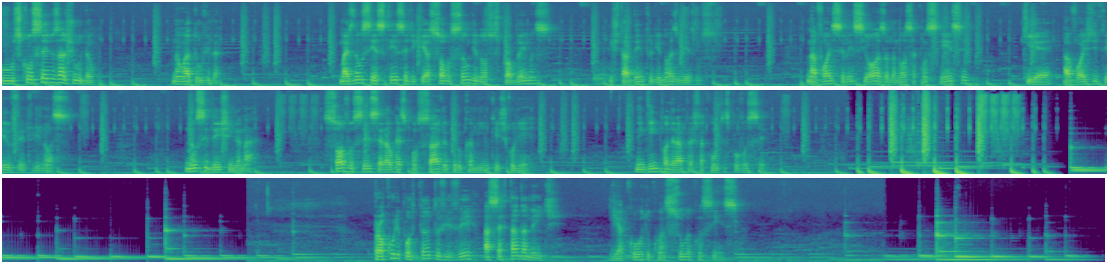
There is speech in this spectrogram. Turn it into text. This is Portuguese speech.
Os conselhos ajudam, não há dúvida. Mas não se esqueça de que a solução de nossos problemas está dentro de nós mesmos, na voz silenciosa da nossa consciência, que é a voz de Deus dentro de nós. Não se deixe enganar. Só você será o responsável pelo caminho que escolher. Ninguém poderá prestar contas por você. Procure, portanto, viver acertadamente, de acordo com a sua consciência.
